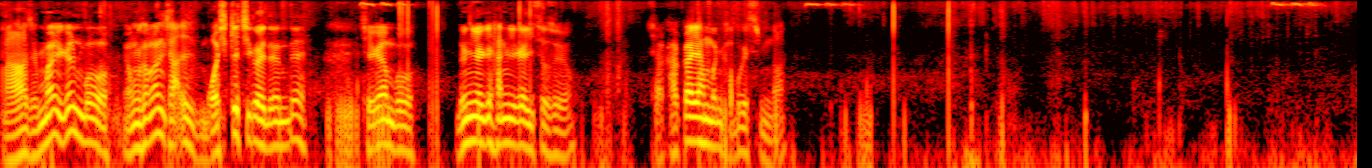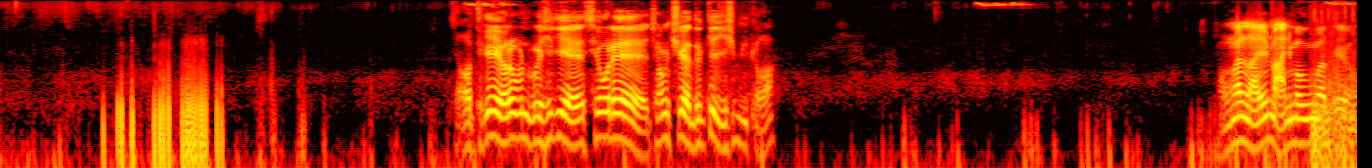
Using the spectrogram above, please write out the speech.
아, 정말 이건 뭐 영상을 잘 멋있게 찍어야 되는데 제가 뭐 능력이 한계가 있어서요. 자, 가까이 한번 가보겠습니다. 어떻게 여러분 보시기에 세월의 정취가 느껴지십니까? 정말 나이 많이 먹은 것 같아요.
